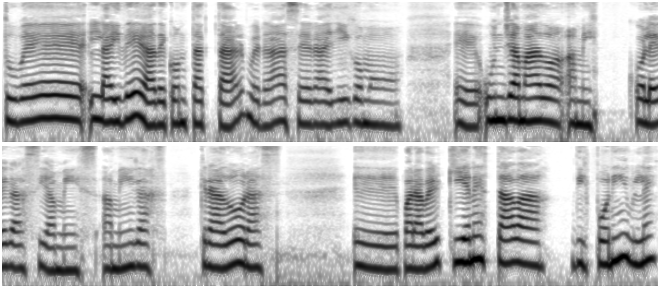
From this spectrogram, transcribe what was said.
tuve la idea de contactar, ¿verdad? Hacer allí como eh, un llamado a mis colegas y a mis amigas creadoras para ver quién estaba disponible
